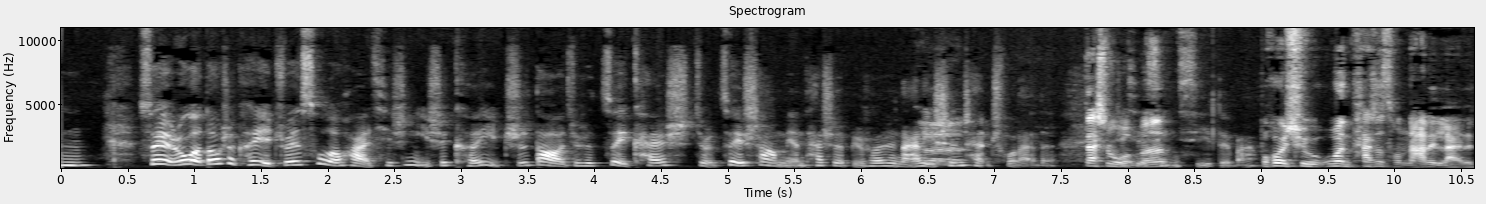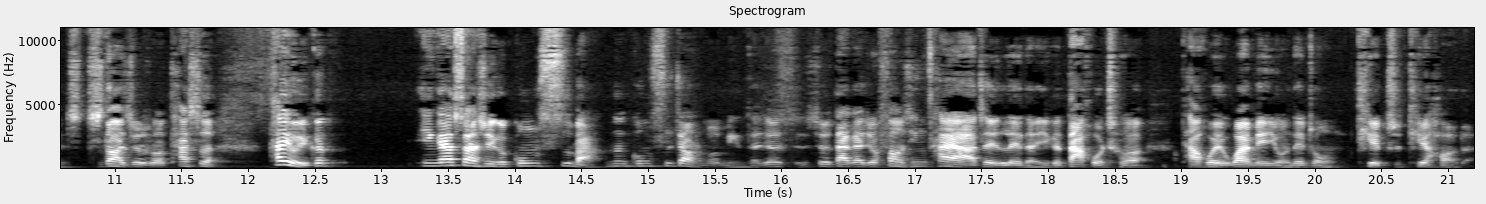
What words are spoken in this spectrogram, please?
嗯，所以如果都是可以追溯的话，其实你是可以知道，就是最开始就是最上面它是，比如说是哪里生产出来的，但是我们信息对吧？不会去问它是从哪里来的，只知道就是说它是它有一个应该算是一个公司吧，那公司叫什么名字？就就大概就放心菜啊这一类的一个大货车，它会外面有那种贴纸贴好的，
